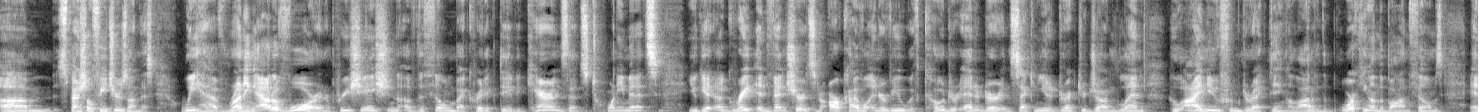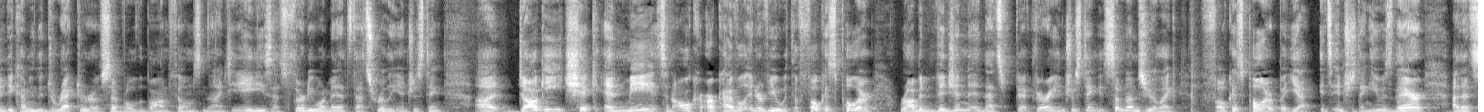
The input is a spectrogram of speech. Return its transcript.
Um, special features on this. We have Running Out of War, an appreciation of the film by critic David Cairns. That's 20 minutes. You get A Great Adventure. It's an archival interview with co-editor and second unit director John Glen, who I knew from directing a lot of the, working on the Bond films and becoming the director of several of the Bond films in the 1980s. That's 31 minutes. That's really interesting. Uh, Doggy, Chick, and Me. It's an archival interview with the focus puller, Robin Vidgeon, and that's very interesting. Sometimes you're like, focus puller, but yeah, it's interesting. He was there. Uh, that's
